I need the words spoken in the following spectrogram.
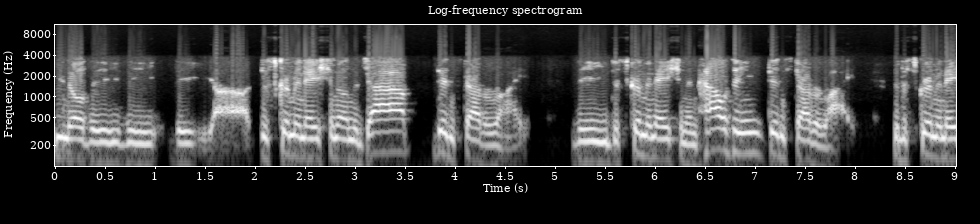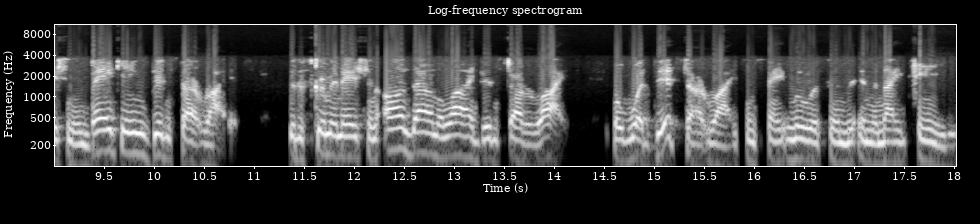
You know, the the the uh, discrimination on the job didn't start a riot. The discrimination in housing didn't start a riot. The discrimination in banking didn't start riots. The discrimination on down the line didn't start a riot. But what did start riots in St. Louis in, in the 19s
